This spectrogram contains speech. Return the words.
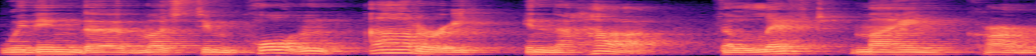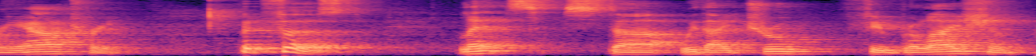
within the most important artery in the heart the left main coronary artery. But first, let's start with atrial fibrillation.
